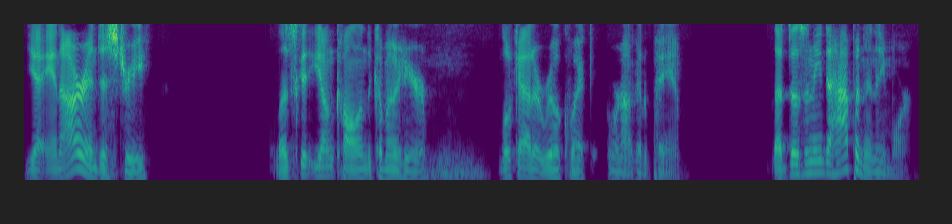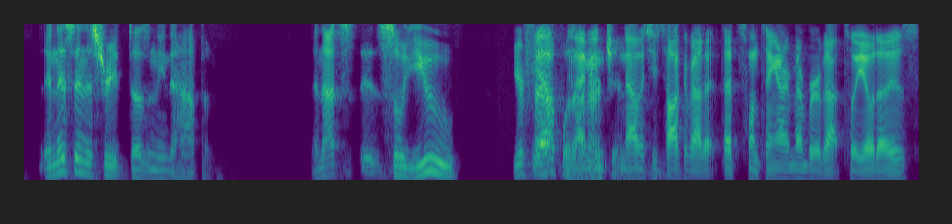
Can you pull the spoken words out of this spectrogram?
Yeah, in our industry, let's get young Collin to come out here, look at it real quick. We're not going to pay him. That doesn't need to happen anymore. In this industry, it doesn't need to happen. And that's so you you're fed yeah, up with that, I mean, aren't you? Now that you talk about it, that's one thing I remember about Toyota is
